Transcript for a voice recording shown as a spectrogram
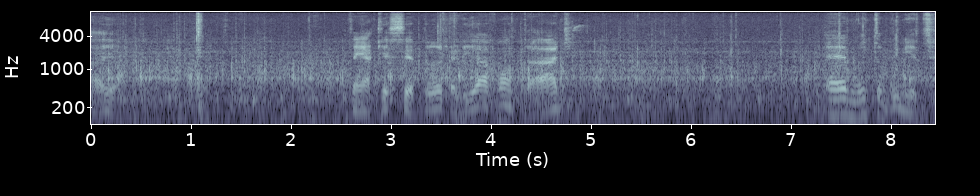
Aí, ó. Tem aquecedor ali à vontade. É muito bonito.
